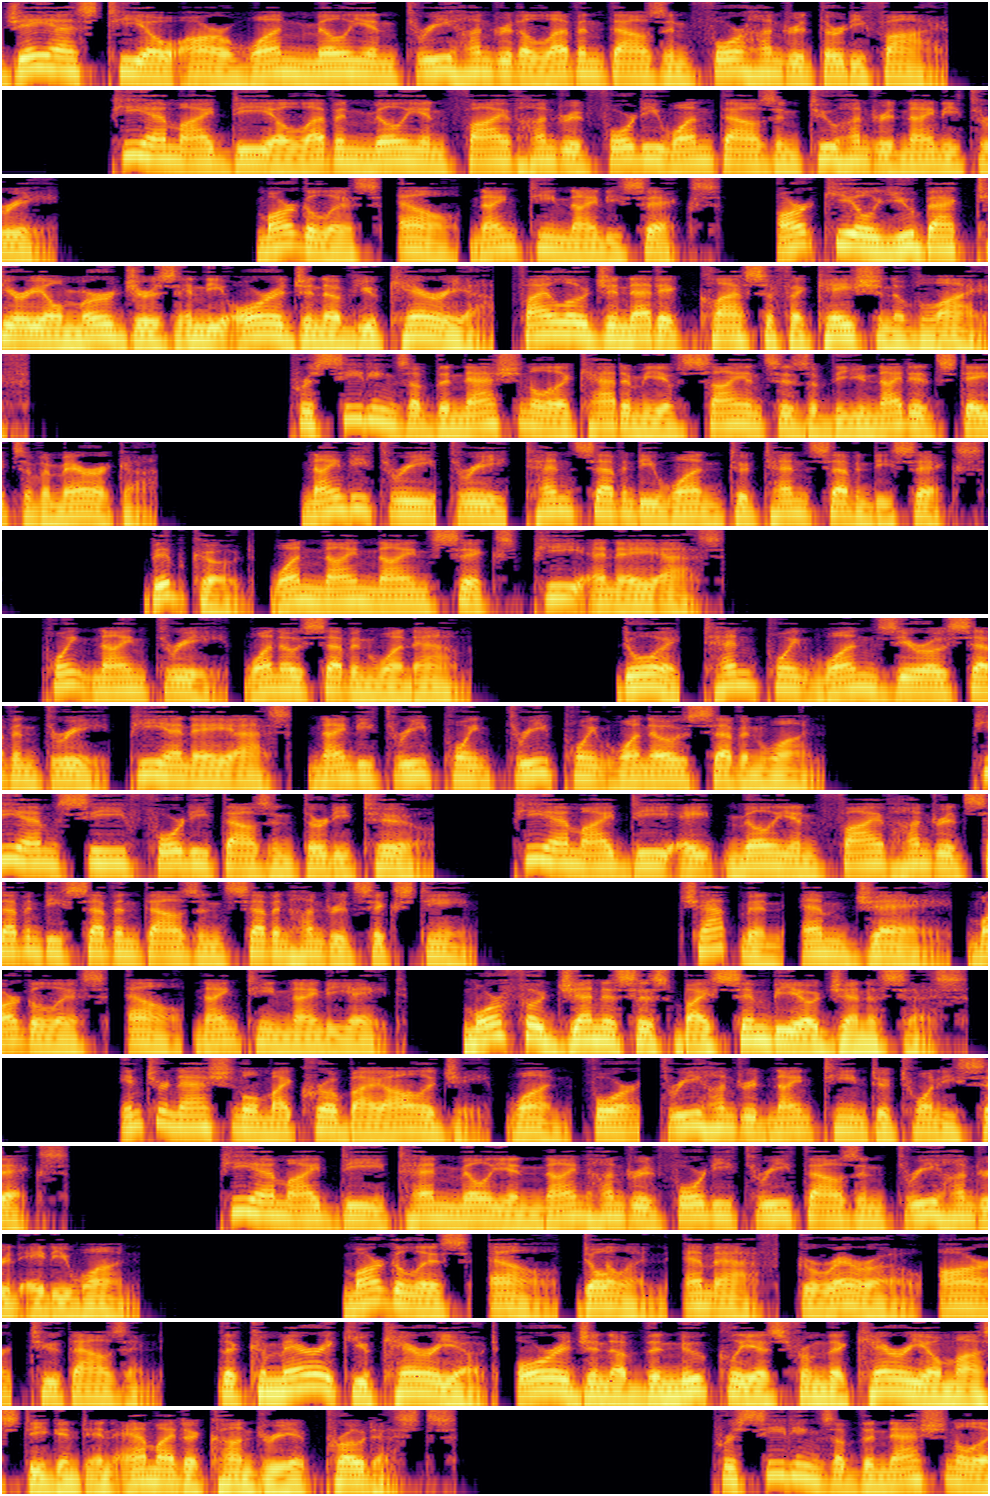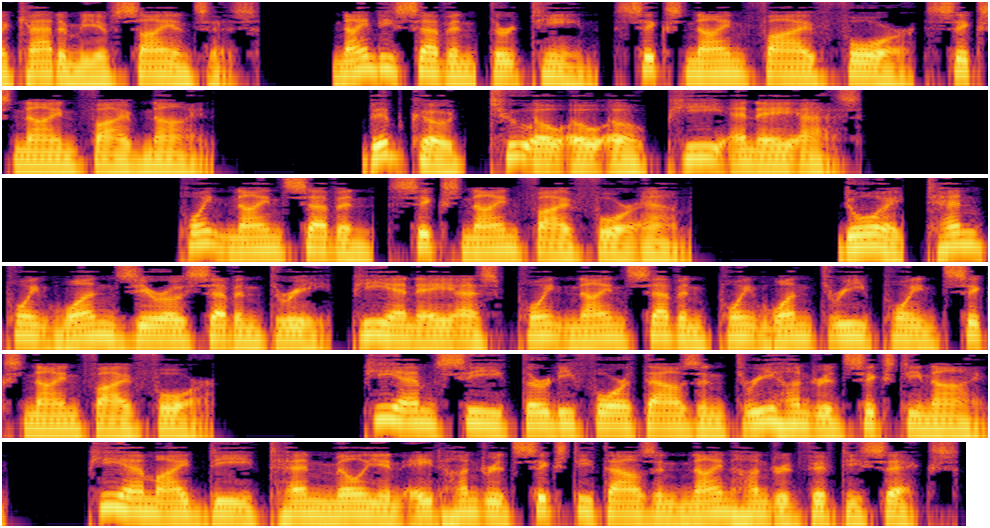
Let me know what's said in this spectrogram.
JSTOR 1311435 PMID 11541293. Margulis, L. 1996. Archaeal-eubacterial mergers in the origin of eukarya, phylogenetic classification of life. Proceedings of the National Academy of Sciences of the United States of America. 93 1071–1076. Bibcode 1996 PNAS 0.93, 1071m. doi 10.1073 PNAS 93.3.1071 PMC 40032 PMID 8577716 Chapman, M. J., Margulis, L. 1998. Morphogenesis by symbiogenesis. International Microbiology, 1 4, 319–26. PMID 10943381. Margulis, L., Dolan, M. F., Guerrero, R. 2000. The chimeric eukaryote, origin of the nucleus from the karyomastigont in amitochondriate protists. Proceedings of the National Academy of Sciences. 97 13, 6954 6959. Bibcode 2000 PNAS 0.97, 6954 m. doi 10.1073 PNAS.97.13.6954 PMC 34369 PMID 10860956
